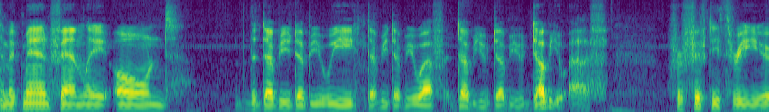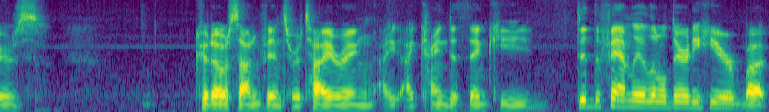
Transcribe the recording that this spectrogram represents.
The McMahon family owned the WWE, WWF, WWWF for 53 years. Kudos on Vince retiring. I, I kind of think he did the family a little dirty here, but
